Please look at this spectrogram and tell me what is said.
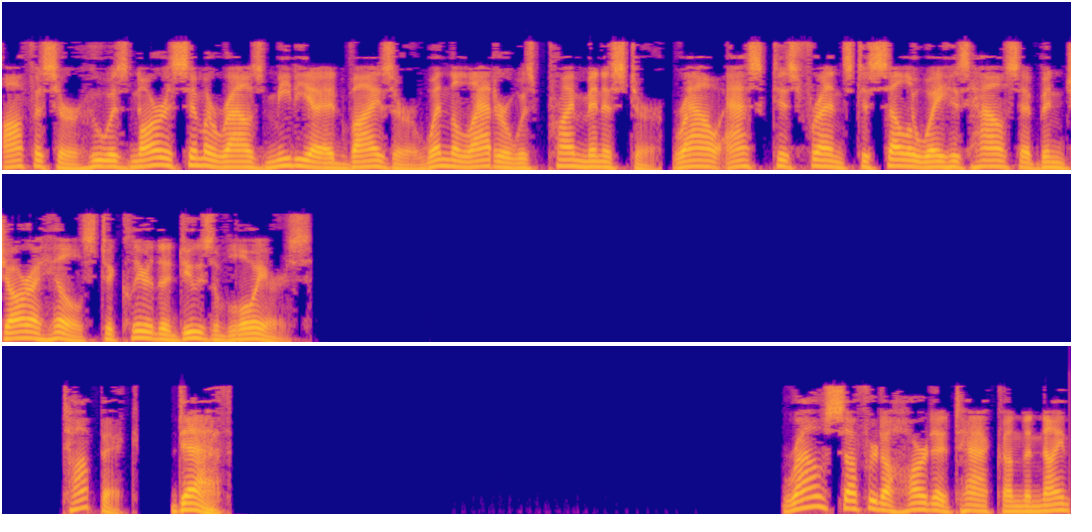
officer who was Narasimha Rao's media advisor when the latter was Prime Minister, Rao asked his friends to sell away his house at Banjara Hills to clear the dues of lawyers. Death Rao suffered a heart attack on 9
